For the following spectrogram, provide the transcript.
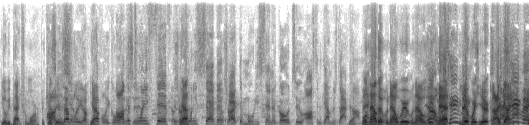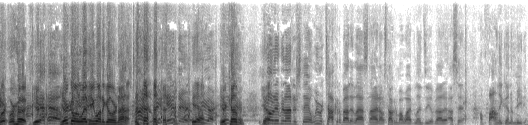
you'll be back for more because I'm it is definitely, I'm yeah. definitely going. August to see 25th through right. the 27th right. at the Moody Center. Go to austingamblers.com. Well, now that now we're now Yeah, we've we're met, teammates. you're, we're, you're, I got, we're, we're hooked. You're, Yeah, you're we're going whether in. you want to go or not. That's right. We're in there. Yeah, we are you're in coming. there. You Yeah. don't even understand. We were talking about it last night. I was talking to my wife Lindsay about it. I said, I'm finally going to meet him.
